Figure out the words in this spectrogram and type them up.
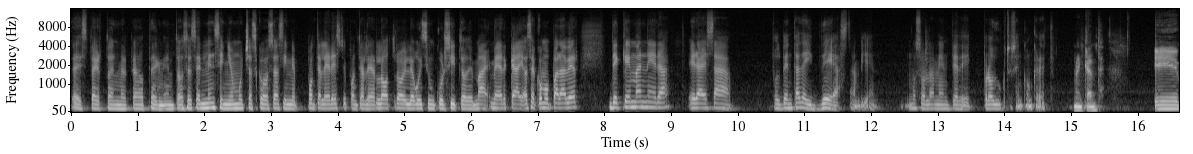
experto en mercadotecnia, entonces él me enseñó muchas cosas y me ponte a leer esto y ponte a leer lo otro y luego hice un cursito de merca, o sea, como para ver de qué manera era esa pues, venta de ideas también, no solamente de productos en concreto. Me encanta. Eh,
